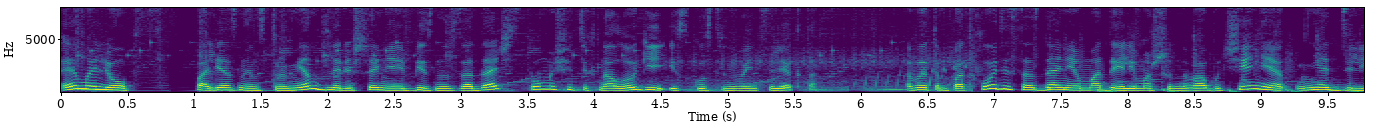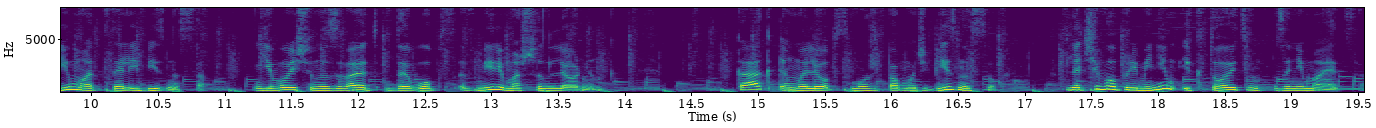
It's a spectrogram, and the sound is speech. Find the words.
MLOps – полезный инструмент для решения бизнес-задач с помощью технологий искусственного интеллекта. В этом подходе создание моделей машинного обучения неотделимо от целей бизнеса. Его еще называют DevOps в мире машин learning. Как MLOps может помочь бизнесу, для чего применим и кто этим занимается.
